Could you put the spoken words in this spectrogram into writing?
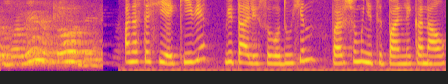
позвони на 101. Анастасія Ківі, Віталій Солодухін, перший муніципальний канал.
